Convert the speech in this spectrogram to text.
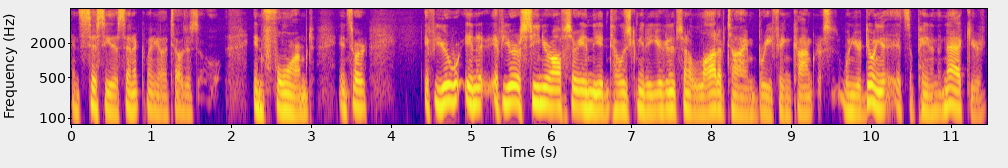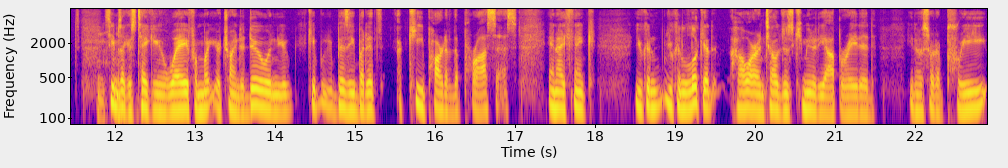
and SSCI, the Senate Committee on Intelligence, informed. And sort of if you're in if you're a senior officer in the intelligence community, you're going to spend a lot of time briefing Congress. When you're doing it, it's a pain in the neck. You're, it mm-hmm. seems like it's taking away from what you're trying to do, and you keep you busy. But it's a key part of the process. And I think you can you can look at how our intelligence community operated, you know, sort of pre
